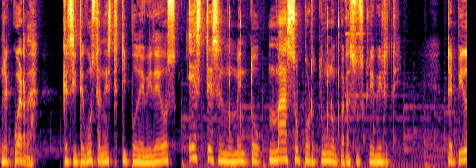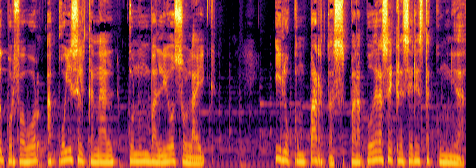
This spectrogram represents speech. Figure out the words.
Recuerda, que si te gustan este tipo de videos, este es el momento más oportuno para suscribirte. Te pido por favor apoyes el canal con un valioso like y lo compartas para poder hacer crecer esta comunidad.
